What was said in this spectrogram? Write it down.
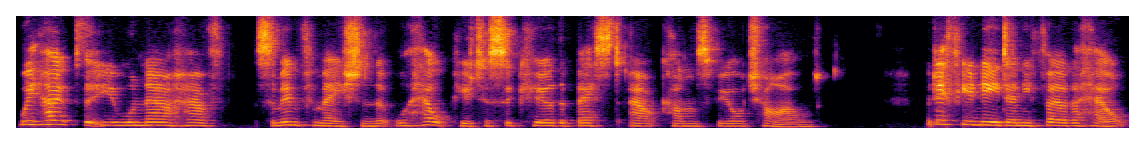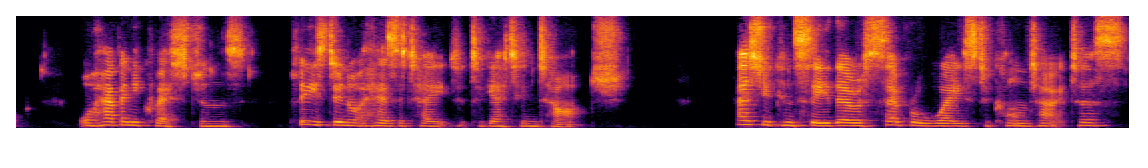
We hope that you will now have some information that will help you to secure the best outcomes for your child. But if you need any further help or have any questions, please do not hesitate to get in touch. As you can see, there are several ways to contact us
